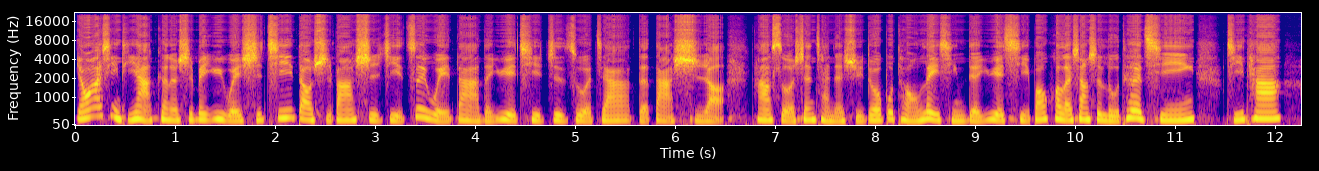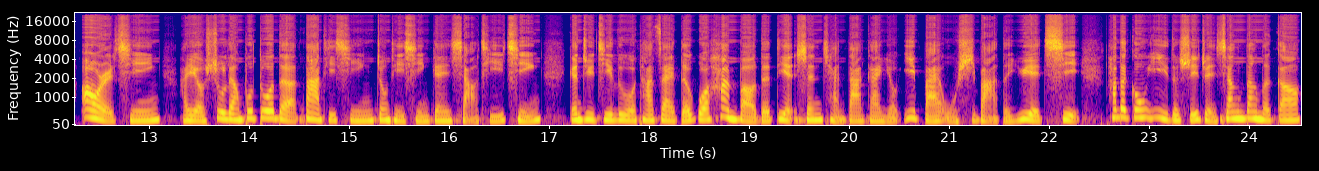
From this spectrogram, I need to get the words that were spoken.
姚阿信提亚克呢是被誉为十七到十八世纪最伟大的乐器制作家的大师啊。他所生产的许多不同类型的乐器，包括了像是鲁特琴、吉他。奥尔琴，还有数量不多的大提琴、中提琴跟小提琴。根据记录，他在德国汉堡的店生产大概有一百五十把的乐器。他的工艺的水准相当的高，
